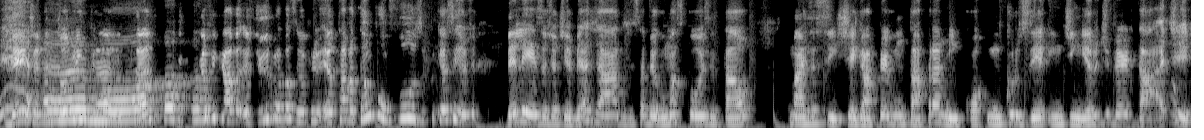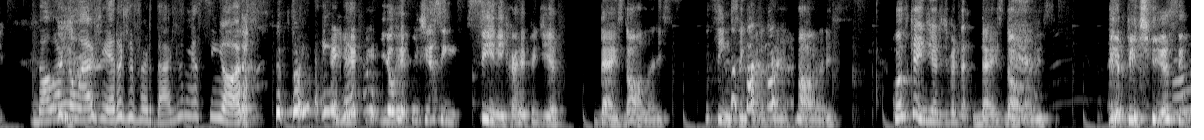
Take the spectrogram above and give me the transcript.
Gente, eu não tô brincando, tá? Eu ficava, eu juro pra você, eu tava tão confuso, porque assim, eu já, beleza, eu já tinha viajado, já sabia algumas coisas e tal, mas assim, chegar a perguntar pra mim em cruzeiro, em dinheiro de verdade, Dólar não é dinheiro de verdade, minha senhora. Eu tô entendendo. E eu repetia assim, cínica, repetia. 10 dólares. Sim, senhora, 10 dólares. Quanto que é dinheiro de verdade? 10 dólares. Repetia assim,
